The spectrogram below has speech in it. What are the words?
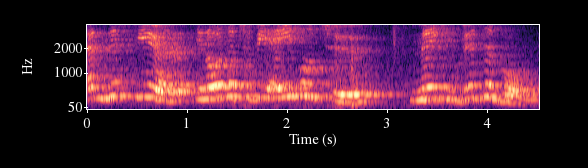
And this year, in order to be able to make visible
